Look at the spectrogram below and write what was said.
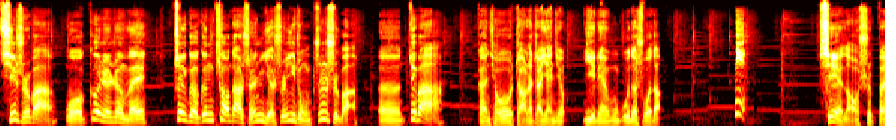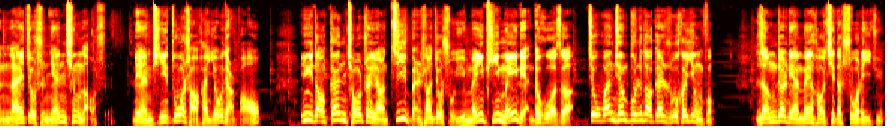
其实吧，我个人认为这个跟跳大神也是一种知识吧，呃，对吧？甘秋眨了眨眼睛，一脸无辜的说道：“你。”谢老师本来就是年轻老师，脸皮多少还有点薄。遇到甘球这样基本上就属于没皮没脸的货色，就完全不知道该如何应付，冷着脸没好气的说了一句：“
